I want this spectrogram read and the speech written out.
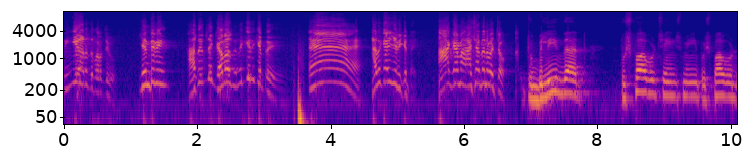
നീയാണെന്ന് പറഞ്ഞു എന്തിന് അതിന്റെ ഗമ നിനക്കിരിക്കട്ടെ അത് കഴിഞ്ഞിരിക്കട്ടെ ആ ഗമ ആശാ തന്നെ വെച്ചോ To believe that Pushpa would change me, Pushpa would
